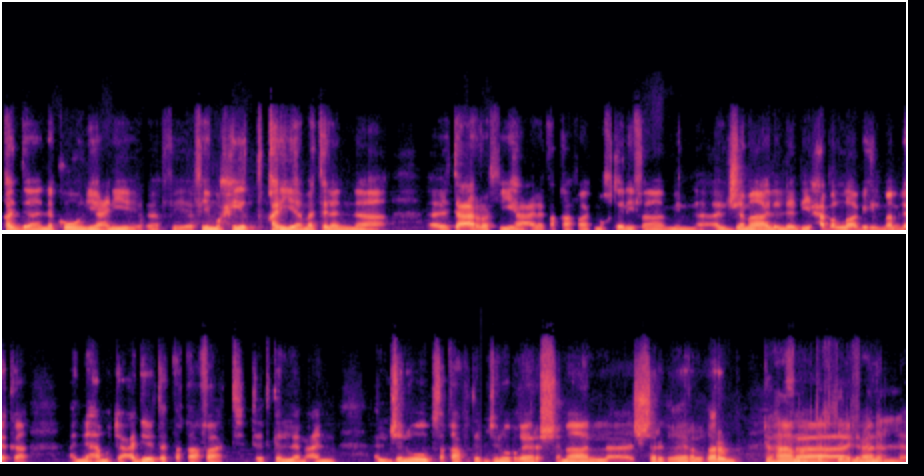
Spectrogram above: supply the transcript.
قد نكون يعني في في محيط قرية مثلا يتعرف فيها على ثقافات مختلفة من الجمال الذي حب الله به المملكة أنها متعددة الثقافات. تتكلم عن الجنوب ثقافة الجنوب غير الشمال الشرق غير الغرب. تهامة تختلف عن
